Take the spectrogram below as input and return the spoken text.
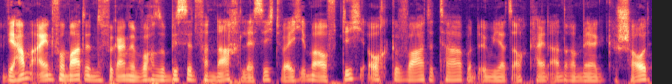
Wir haben ein Format in den vergangenen Wochen so ein bisschen vernachlässigt, weil ich immer auf dich auch gewartet habe und irgendwie hat es auch kein anderer mehr geschaut.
